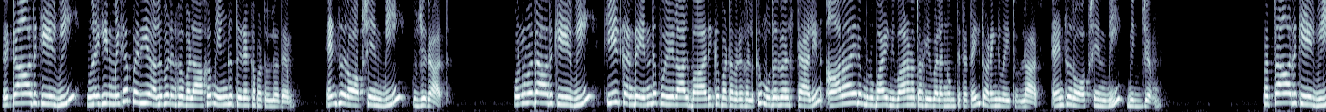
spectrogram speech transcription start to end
எட்டாவது கேள்வி உலகின் மிகப்பெரிய அலுவலக வளாகம் எங்கு திறக்கப்பட்டுள்ளது? Answer option B Gujarat. ஒன்பதாவது கேள்வி கீழ்கண்ட எந்த புயலால் பாதிக்கப்பட்டவர்களுக்கு முதல்வர் ஸ்டாலின் ஆறாயிரம் ரூபாய் நிவாரணத் தொகை வழங்கும் திட்டத்தை தொடங்கி வைத்துள்ளார்? Answer option B Michaung. பத்தாவது கேள்வி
